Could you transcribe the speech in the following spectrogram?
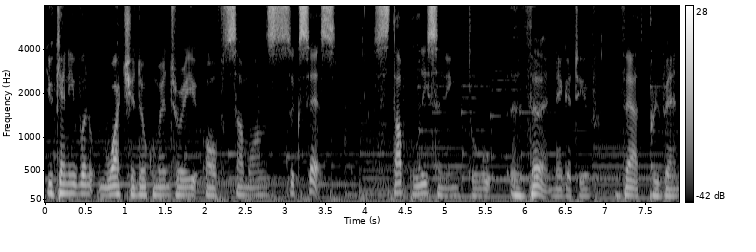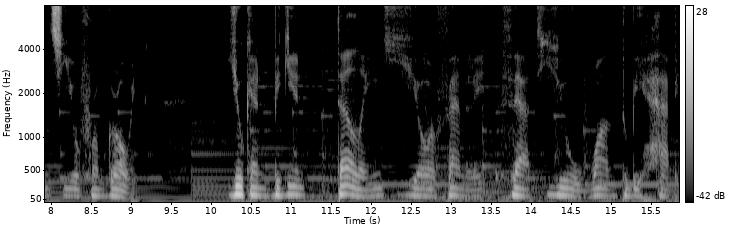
You can even watch a documentary of someone's success. Stop listening to the negative that prevents you from growing. You can begin telling your family that you want to be happy,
